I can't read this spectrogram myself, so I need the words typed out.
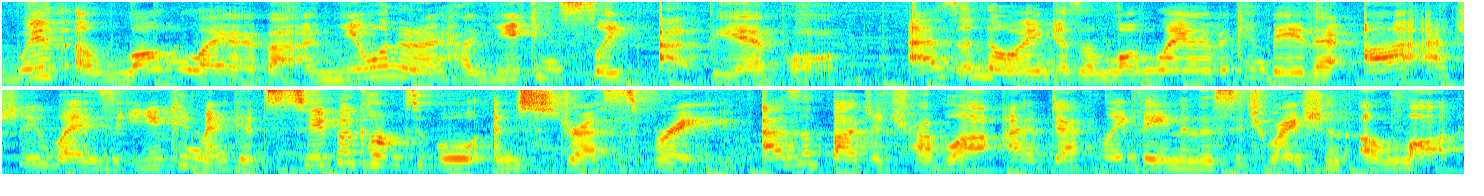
with a long layover and you want to know how you can sleep at the airport. As annoying as a long layover can be, there are actually ways that you can make it super comfortable and stress free. As a budget traveler, I've definitely been in this situation a lot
